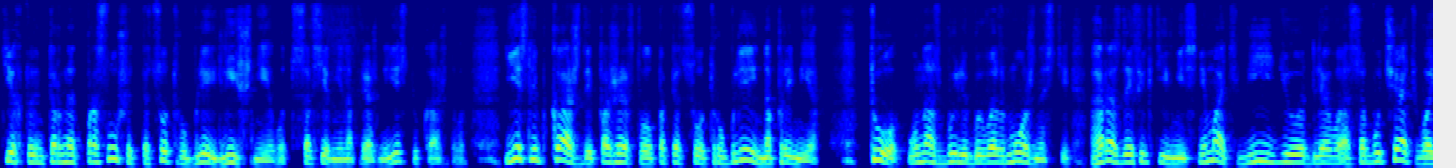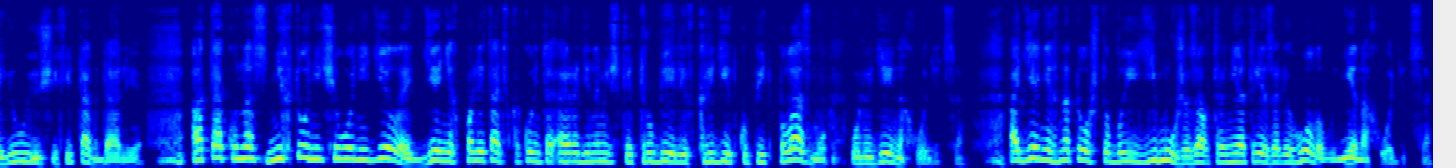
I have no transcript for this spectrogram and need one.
Те, кто интернет прослушает, 500 рублей лишние. Вот вот совсем не напряжный, есть у каждого. Если бы каждый пожертвовал по 500 рублей, например, то у нас были бы возможности гораздо эффективнее снимать видео для вас, обучать воюющих и так далее. А так у нас никто ничего не делает. Денег полетать в какой-то аэродинамической трубе или в кредит купить плазму у людей находится. А денег на то, чтобы ему же завтра не отрезали голову, не находится.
